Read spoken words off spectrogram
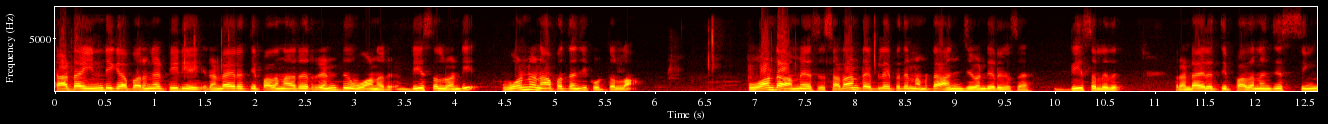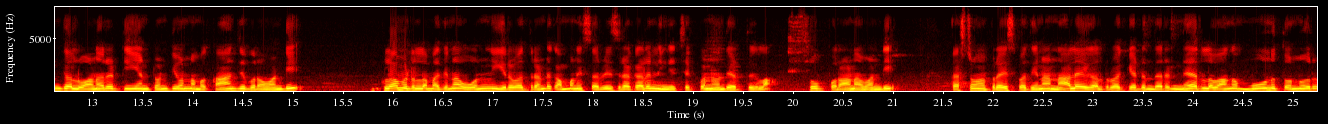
டாடா இண்டிகா பாருங்கள் டிடிஐ ரெண்டாயிரத்தி பதினாறு ரெண்டு ஓனர் டீசல் வண்டி. ஒன்று நாற்பத்தஞ்சு கொடுத்துடலாம். ஹோண்டா அமேஸ் சடான் டைப்பில் இப்போதைக்கு நம்மகிட்ட அஞ்சு வண்டி இருக்குது சார் டீசல் இது. ரெண்டாயிரத்தி பதினஞ்சு single owner TN twenty one நம்ம காஞ்சிபுரம் வண்டி. கிலோமீட்டரில் பார்த்தீங்கன்னா ஒன்று இருபத்தி ரெண்டு கம்பெனி சர்வீஸ் ரெக்கார்டு நீங்கள் செக் பண்ணி வந்து எடுத்துக்கலாம். சூப்பரான வண்டி. கஸ்டமர் ப்ரைஸ் பார்த்தீங்கன்னா நாலே கால் ரூபா கேட்டிருந்தாரு. நேரில் வாங்க மூணு தொண்ணூறு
